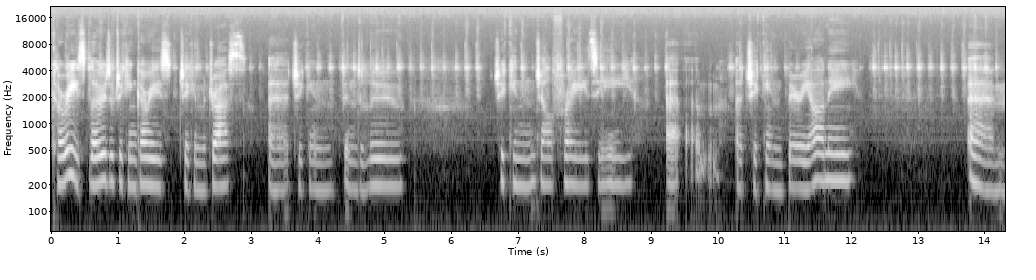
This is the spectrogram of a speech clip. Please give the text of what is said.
curries, loads of chicken curries, chicken madras, uh, chicken vindaloo, chicken jalfrezi, um, a chicken biryani. Um,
